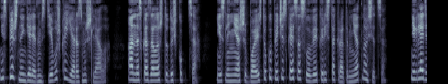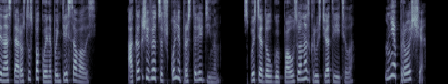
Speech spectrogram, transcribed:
Неспешно идя рядом с девушкой, я размышляла. Анна сказала, что дочь купца. Если не ошибаюсь, то купеческое сословие к аристократам не относится. Не глядя на старосту, спокойно поинтересовалась. «А как живется в школе простолюдинам?» Спустя долгую паузу она с грустью ответила. «Мне проще.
